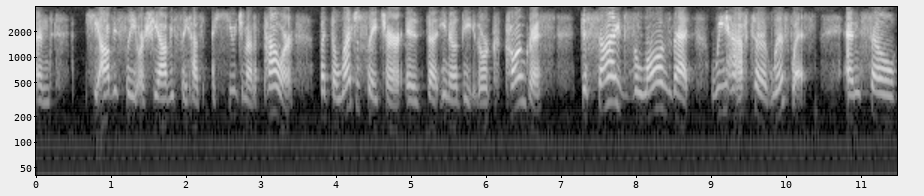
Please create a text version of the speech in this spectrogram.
and he obviously or she obviously has a huge amount of power but the legislature is the you know the or congress decides the laws that we have to live with. And so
